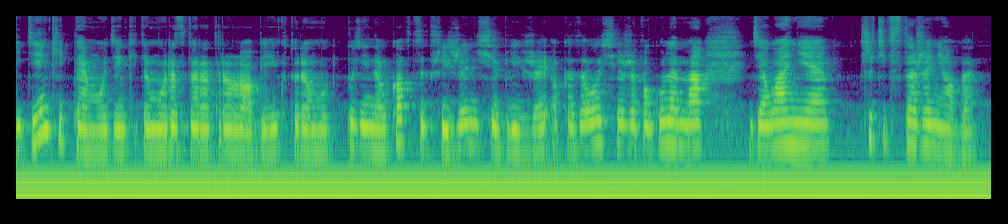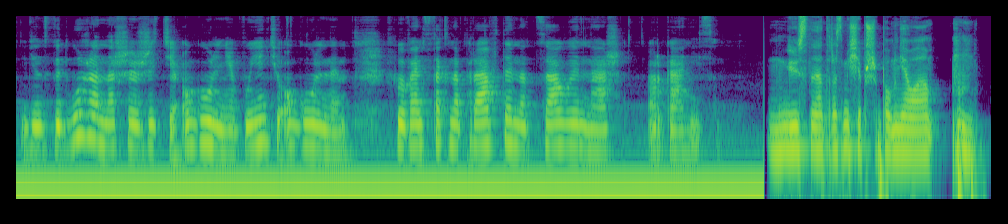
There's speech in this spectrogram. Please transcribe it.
I dzięki temu, dzięki temu resveratrolowi, któremu później naukowcy przyjrzeli się bliżej, okazało się, że w ogóle ma działanie przeciwstarzeniowe, więc wydłuża nasze życie ogólnie, w ujęciu ogólnym, wpływając tak naprawdę na cały nasz organizm. Justyna, teraz mi się przypomniała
